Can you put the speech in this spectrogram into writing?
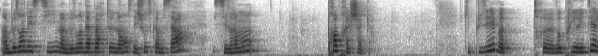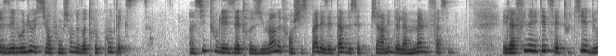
Un besoin d'estime, un besoin d'appartenance, des choses comme ça, c'est vraiment propre à chacun. Qui plus est, vos priorités, elles évoluent aussi en fonction de votre contexte. Ainsi, tous les êtres humains ne franchissent pas les étapes de cette pyramide de la même façon. Et la finalité de cet outil est de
